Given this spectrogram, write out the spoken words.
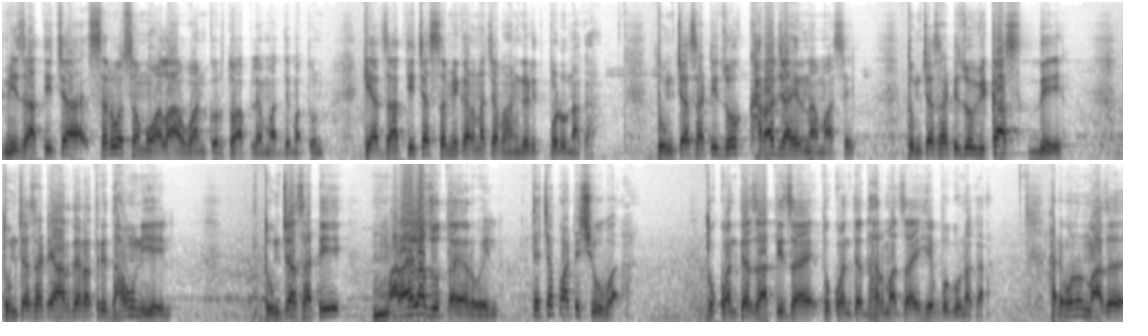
मी जातीच्या सर्व समूहाला आव्हान करतो आपल्या माध्यमातून की या जातीच्या समीकरणाच्या भानगडीत पडू नका. तुमच्यासाठी जो खरा जाहीरनामा असेल तुमच्यासाठी जो विकास देईल तुमच्यासाठी अर्ध्या रात्री धावून येईल तुमच्यासाठी मरायला जो तयार होईल त्याच्या पाठीशी उभा राहा. तो कोणत्या जातीचा आहे तो कोणत्या धर्माचा आहे हे बघू नका. आणि म्हणून माझं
